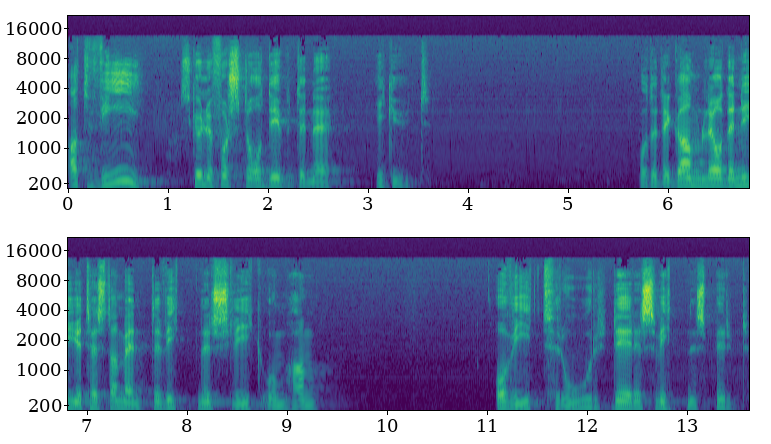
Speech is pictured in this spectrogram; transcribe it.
At vi skulle forstå dybdene i Gud. Både Det gamle og Det nye testamentet vitner slik om ham, og vi tror deres vitnesbyrd.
